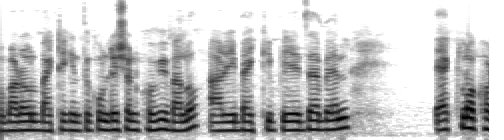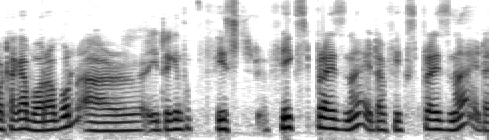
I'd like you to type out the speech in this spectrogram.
ওভারঅল বাইকটা কিন্তু কন্ডিশন খুবই ভালো। আর এই বাইকটি পেয়ে যাবেন এক লক্ষ টাকা বরাবর। আর এটা কিন্তু ফিক্সড ফিক্সড প্রাইস না, এটা ফিক্সড প্রাইস না। এটা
